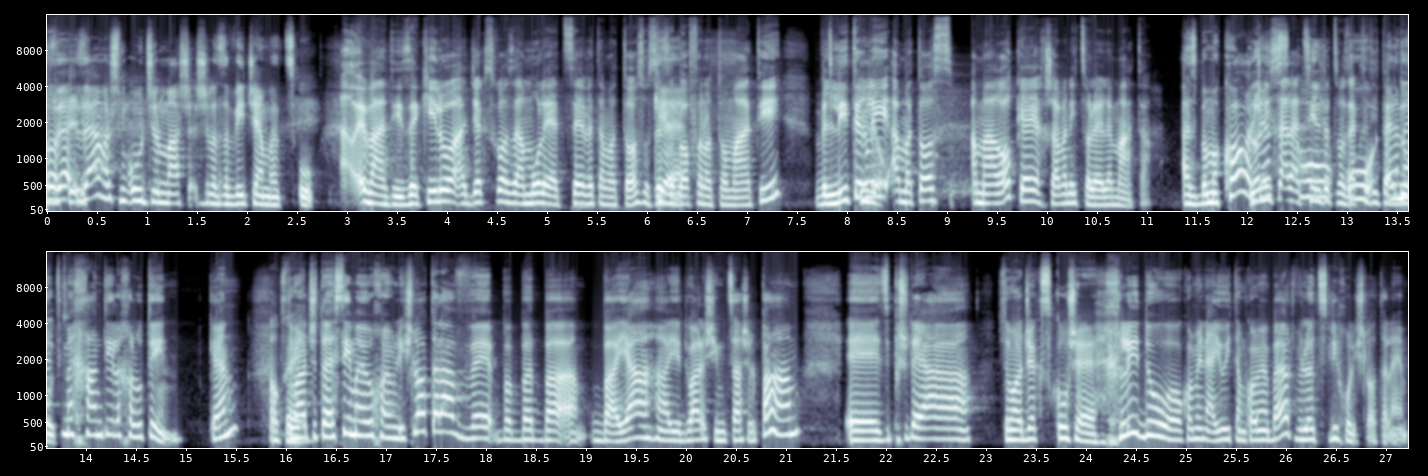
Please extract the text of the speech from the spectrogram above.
זה, זה המשמעות של, מה, של הזווית שהם מצאו. הבנתי, זה כאילו, הג'ק סקור הזה אמור לייצב את המטוס, הוא עושה את זה כן. באופן אוטומטי, וליטרלי לא. המטוס אמר, אוקיי, עכשיו אני צולל למטה. אז במקור, לא ניסה להציל את עצמו, זה היה הוא קצת התאבדות. אלמנט מכנתי לחלוטין, כן? זאת אוקיי. אומרת שטייסים היו יכולים לשלוט עליו, ובבעיה הידועה לשמצה של פעם, אה, זה פשוט היה, זאת אומרת, ג'ק סקרו שהחלידו, או כל מיני, היו איתם כל מיני בעיות, ולא הצליחו לשלוט עליהם.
